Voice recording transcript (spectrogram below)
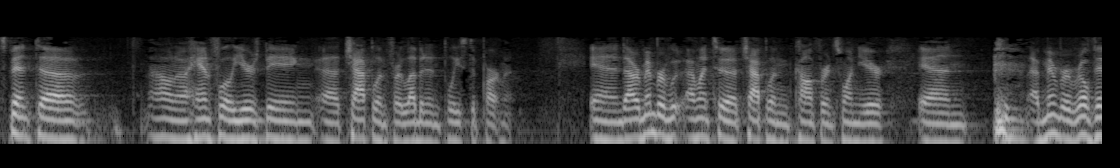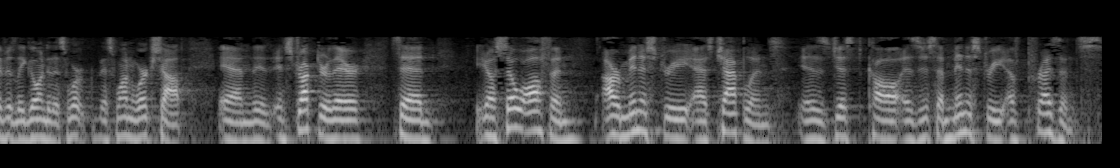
spent, uh, I don't know, a handful of years being a chaplain for Lebanon Police Department. And I remember I went to a chaplain conference one year, and I remember real vividly going to this work, this one workshop, and the instructor there said, you know, so often our ministry as chaplains is just called is just a ministry of presence.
